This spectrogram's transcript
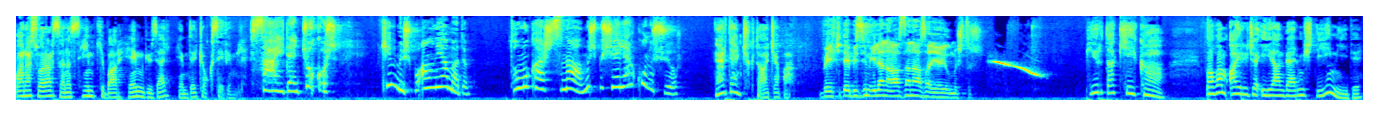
Bana sorarsanız hem kibar hem güzel hem de çok sevimli. Sahiden çok hoş. Kimmiş bu anlayamadım. Tom'u karşısına almış bir şeyler konuşuyor. Nereden çıktı acaba? Belki de bizim ilan ağızdan ağza yayılmıştır Bir dakika. Babam ayrıca ilan vermiş değil miydi?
